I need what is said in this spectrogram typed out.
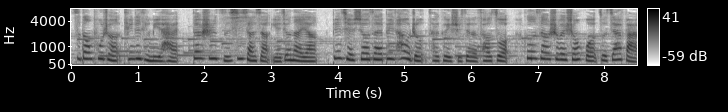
自动铺床听着挺厉害，但是仔细想想也就那样。并且需要在被套中才可以实现的操作，更像是为生活做加法，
